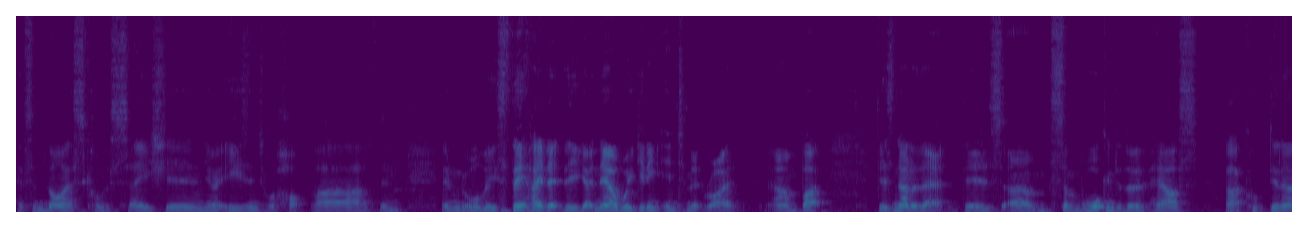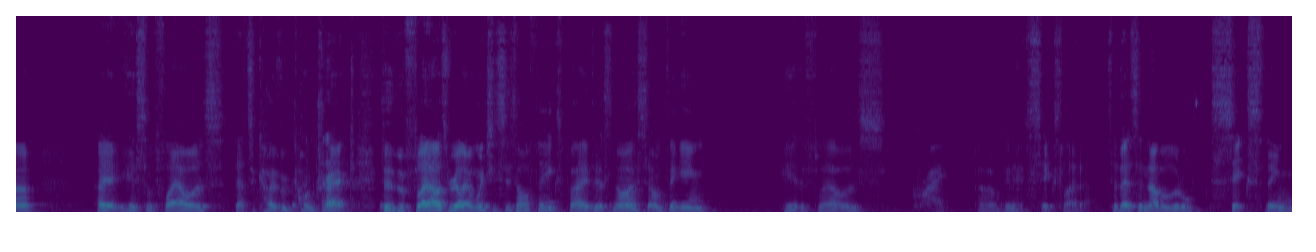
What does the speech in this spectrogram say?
have some nice conversation, you know, ease into a hot bath, and and all these things. Hey, that, there you go. Now we're getting intimate, right? Um, but there's none of that. There's um, some walk into the house, uh, cook dinner. Hey, here's some flowers. That's a COVID contract. the, the flowers really. When she says, "Oh, thanks, babe. That's nice," I'm thinking, "Here are the flowers. Great. Uh, we're gonna have sex later." So that's another little sex thing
